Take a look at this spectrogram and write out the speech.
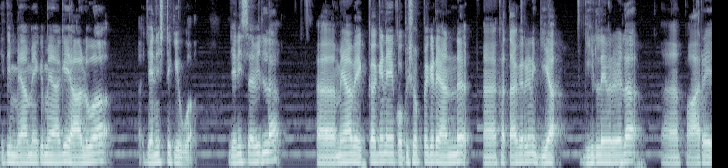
ඉතින් මෙයා මේක මෙයාගේ යාළුවා ජැනිස්ට කිව්වා. ජෙනිස් ඇවිල්ලා අ, මෙයාව එක්කගෙන කොපිෂොප් එකට යන්ඩ කතා කරගෙන ගියා. ගිහිල්ල ඉවර වෙලා අ, පාරේ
